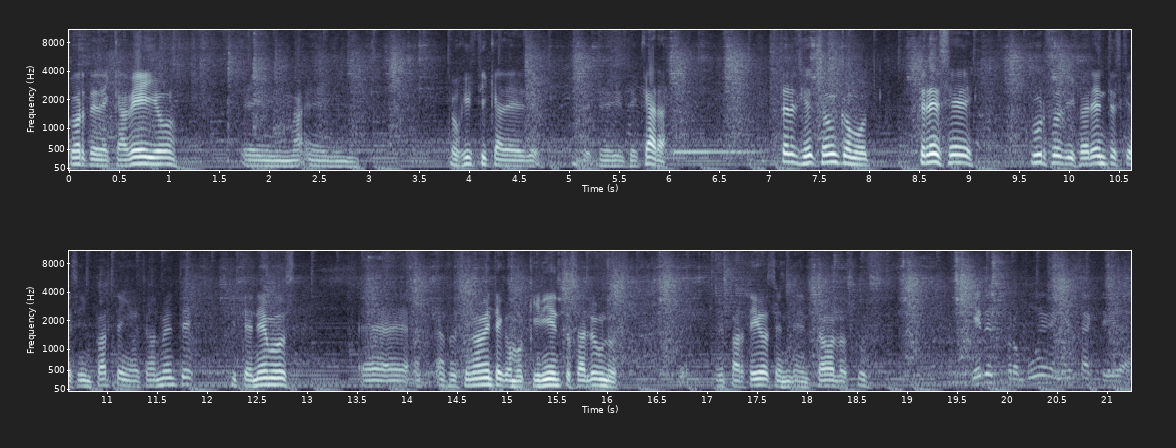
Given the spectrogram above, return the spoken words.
corte de cabello, en, logística de, cara. son como 13 cursos diferentes que se imparten actualmente y tenemos eh, aproximadamente como 500 alumnos repartidos en, en todos los cursos. ¿Quiénes promueven esta actividad?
